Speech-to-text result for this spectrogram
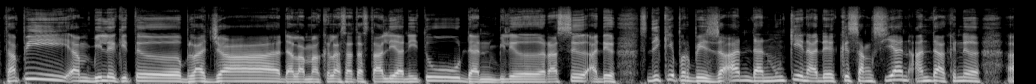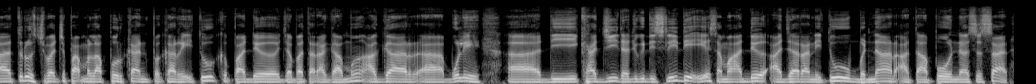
Tapi um, bila kita belajar dalam kelas atas talian itu dan bila rasa ada sedikit perbezaan dan mungkin ada kesangsian anda kena uh, terus cepat-cepat melaporkan perkara itu kepada Jabatan Agama agar uh, boleh uh, dikaji dikaji dan juga diselidik ya sama ada ajaran itu benar ataupun uh, sesat.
